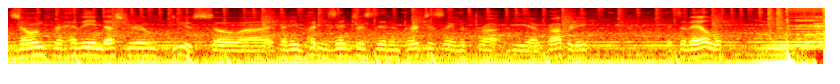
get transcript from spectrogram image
zoned for heavy industrial use. So uh, if anybody's interested in purchasing the, pro- the uh, property, it's available.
